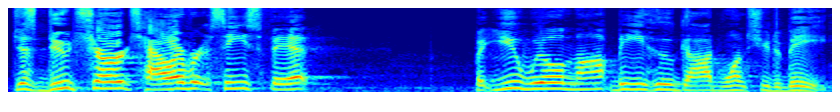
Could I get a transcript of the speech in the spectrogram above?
Just do church however it sees fit but you will not be who God wants you to be.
